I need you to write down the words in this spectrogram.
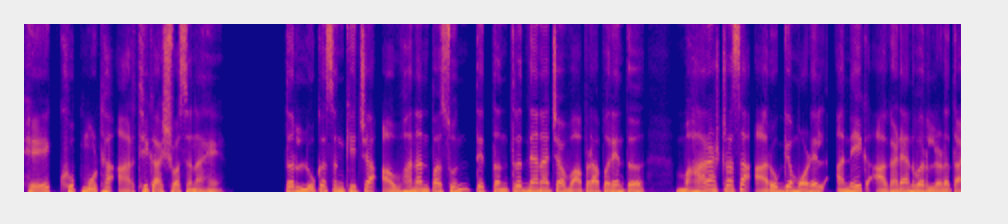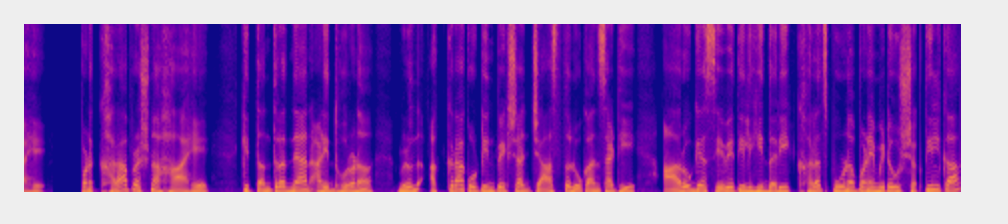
हे एक खूप मोठं आर्थिक आश्वासन आहे. तर लोकसंख्येच्या आव्हानांपासून ते तंत्रज्ञानाच्या वापरापर्यंत महाराष्ट्राचा आरोग्य मॉडेल अनेक आघाड्यांवर लढत आहे. पण खरा प्रश्न हा आहे की तंत्रज्ञान आणि धोरणं मिळून अकरा कोटींपेक्षा जास्त लोकांसाठी आरोग्य सेवेतील ही दरी खरंच पूर्णपणे मिटवू शकतील का?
